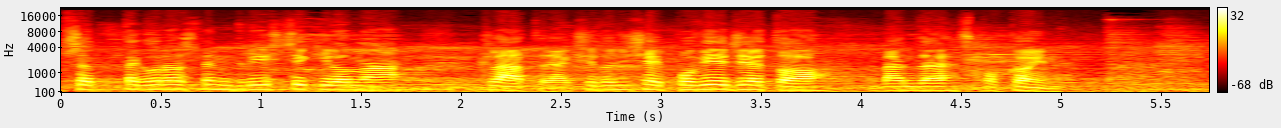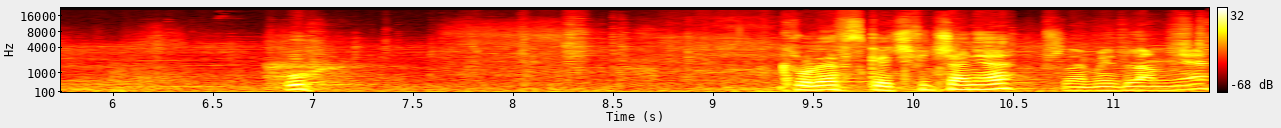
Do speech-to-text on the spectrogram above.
przed tegorocznym 200 kg na klatę. Jak się to dzisiaj powiedzie, to będę spokojny. Uch. Królewskie ćwiczenie, przynajmniej dla mnie.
